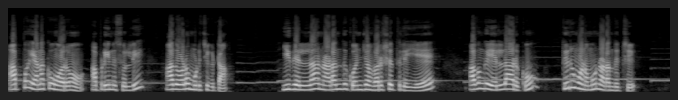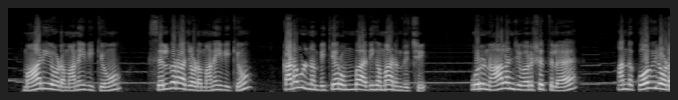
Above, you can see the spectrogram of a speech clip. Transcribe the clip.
அப்போ எனக்கும் வரும் அப்படின்னு சொல்லி அதோட முடிச்சுக்கிட்டான். இதெல்லாம் நடந்து கொஞ்சம் வருஷத்துலேயே அவங்க எல்லாருக்கும் திருமணமும் நடந்துச்சு. மாரியோட மனைவிக்கும் செல்வராஜோட மனைவிக்கும் கடவுள் நம்பிக்கை ரொம்ப அதிகமாக இருந்துச்சு. ஒரு நாலஞ்சு வருஷத்துல அந்த கோவிலோட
